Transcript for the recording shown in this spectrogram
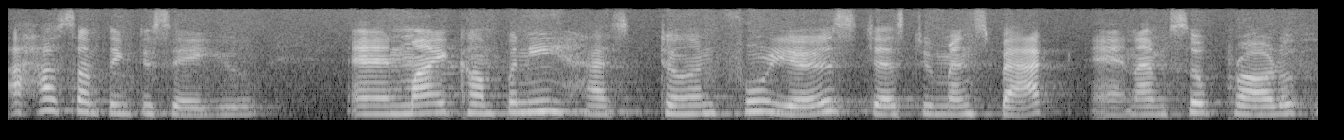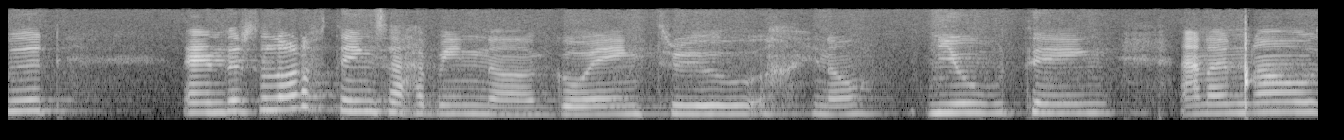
I have something to say you. And my company has turned four years just two months back, and I'm so proud of it. And there's a lot of things I have been uh, going through, you know, new thing. And I'm now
